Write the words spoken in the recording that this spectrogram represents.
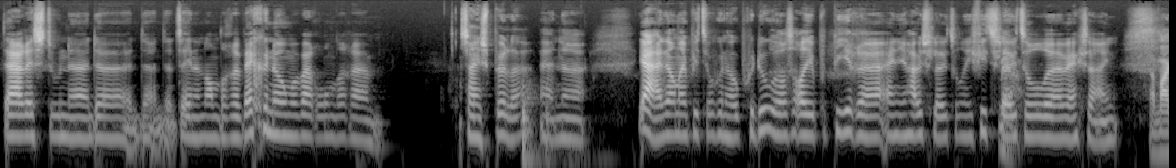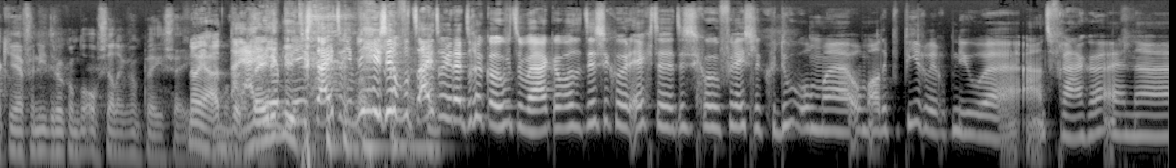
daar is toen de, de, de, het een en ander weggenomen, waaronder eh, zijn spullen. En ja, dan heb je toch een hoop gedoe als al je papieren en je huissleutel en je fietssleutel eh, weg zijn. Dan maak je even niet druk om de opstelling van PSV. Nou ja, Dat ja, weet je ik hebt niet. eens tijd, je hebt niet eens heel veel tijd om je daar druk over te maken. Want het is gewoon echt eh, het is gewoon vreselijk gedoe om, eh, om al die papieren weer opnieuw eh, aan te vragen. En, eh,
